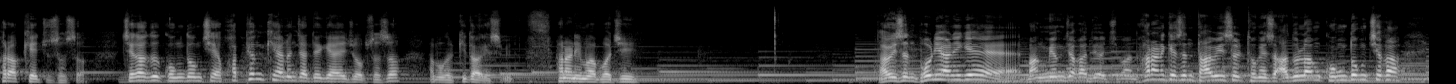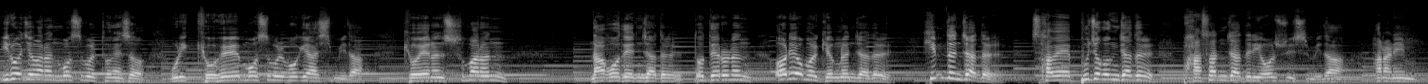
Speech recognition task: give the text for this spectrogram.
허락해 주소서. 제가 그 공동체에 화평케 하는 자 되게 하여 주옵소서. 한번 기도하겠습니다. 하나님 아버지 다윗은 본의 아니게 망명자가 되었지만 하나님께서는 다윗을 통해서 아둘람 공동체가 이루어져가는 모습을 통해서 우리 교회의 모습을 보게 하십니다. 교회는 수많은 낙오된 자들 또 때로는 어려움을 겪는 자들 힘든 자들 사회 부적응자들 파산자들이 올 수 있습니다. 하나님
